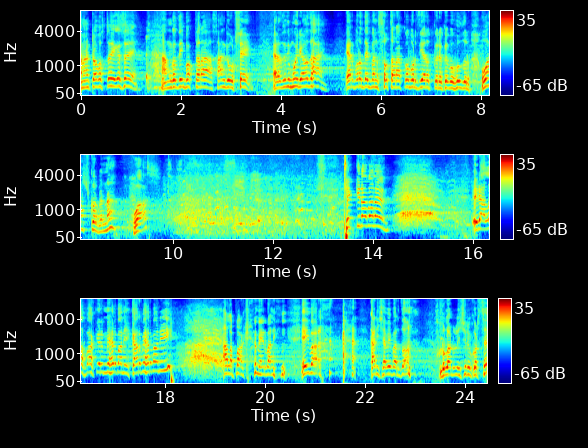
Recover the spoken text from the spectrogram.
এমন একটা অবস্থা হয়ে গেছে, আমগো যেই বক্তারা সাঙ্গে উঠছে, এরা যদি মইরেও যায়, এরপরে দেখবেন শ্রোতারা কবর জিয়ারত করে কেব হুজুর, ওয়াশ করবেন না? ওয়াশ? ঠিক কিনা বলেন? এটা আল্লাহ পাকের মেহরবানি। কার মেহরবানি? আল্লাহ পাকের মেহরবানি। এইবার, কারি সাহেব এবার জন, ডোলাডুলি শুরু করছে,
